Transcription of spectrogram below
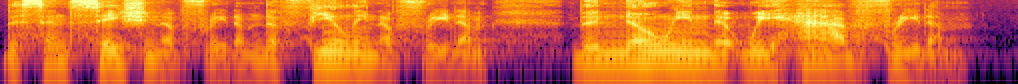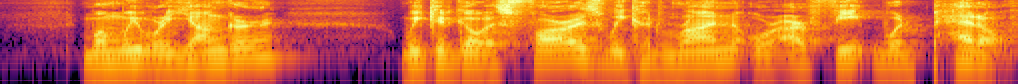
the sensation of freedom, the feeling of freedom, the knowing that we have freedom. When we were younger, we could go as far as we could run or our feet would pedal.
